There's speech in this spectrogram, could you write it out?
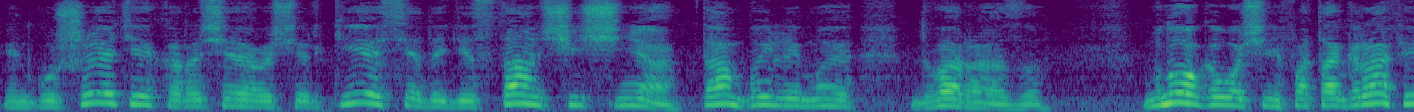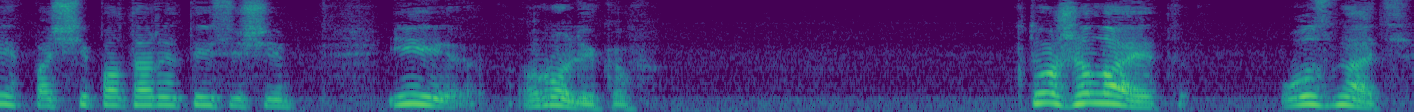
Ингушетия, Карачаево-Черкесия, Дагестан, Чечня. Там были мы два раза. Много очень фотографий, почти полторы тысячи, и роликов. Кто желает узнать,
